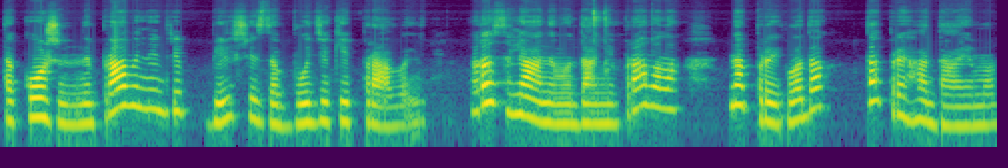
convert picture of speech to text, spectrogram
та кожен неправильний дріб більший за будь-який правильний. Розглянемо дані правила на прикладах та пригадаємо.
